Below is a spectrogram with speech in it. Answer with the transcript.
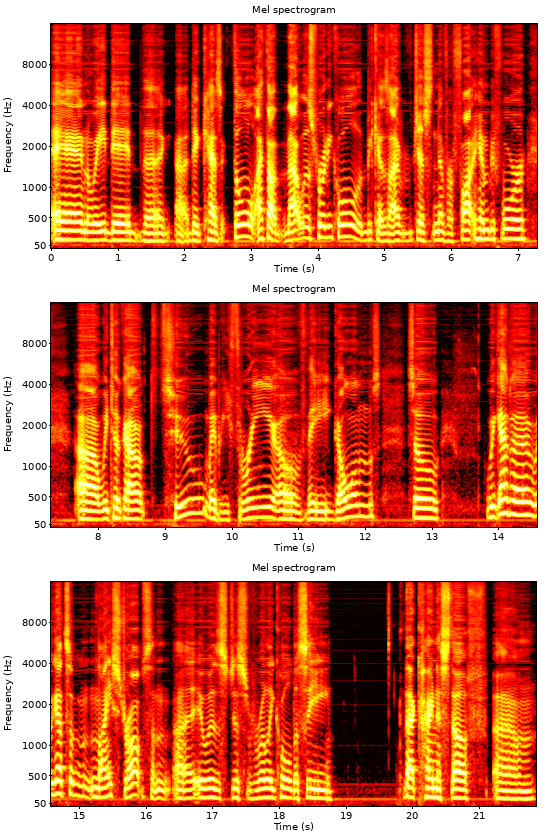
and we did the uh, did Cazic Thule I thought that was pretty cool because I've just never fought him before uh, we took out two, maybe three of the golems. So we got uh, we got some nice drops, and uh, it was just really cool to see that kind of stuff. Um,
